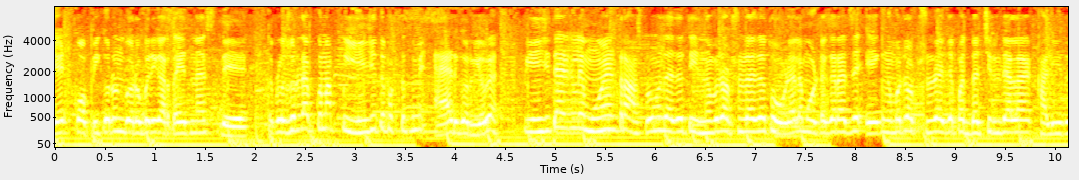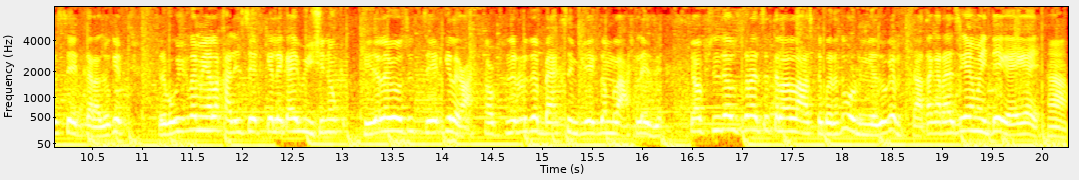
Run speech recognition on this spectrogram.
जेट कॉपी करून बरोबरी करता येत नसते. तर प्लसवर टॅप करून पीएनजी तर फक्त तुम्ही ऍड करून घेऊ पीएनजी ते ऍड केलं मूव अँड ट्रान्सफर जायचं तीन नंबरचे ऑप्शन जायचं थोड्याला मोठं करायचं एक नंबरचं ऑप्शन राहायचं पद्धतशीर त्याला खाली इथं सेट करायचं ओके तर बघू शकता मी याला खाली सेट केलं काही विषय नको. हे त्याला व्यवस्थित सेट केलं का? ऑप्शन बॅक सिम्पली एकदम लास्टला यायचे त्या ऑप्शन यूज करायचं त्याला लास्टपर्यंत ओढून घ्यायचं ओके आता करायचं काय माहिती आहे काय काय? हां.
